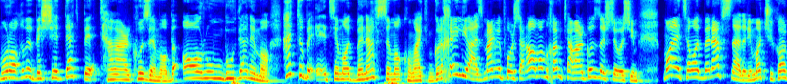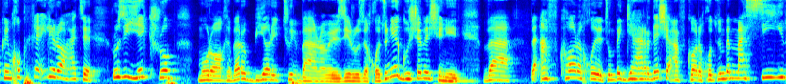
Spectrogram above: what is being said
مراقبه به شدت به تمرکز ما به آروم بودن ما حتی به اعتماد به نفس ما کمک می‌کنه. خیلی از من می‌پرسن آ ما می‌خوایم تمرکز داشته باشیم. ما اعتماد به نفس نداریم ما چیکار کنیم؟ خب خیلی راحته. روزی یک رب مراقبه رو بیارید توی برنامه روز خودتون یه گوشه بشینید و به افکار خودتون به گردش افکار خودتون به مسیر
